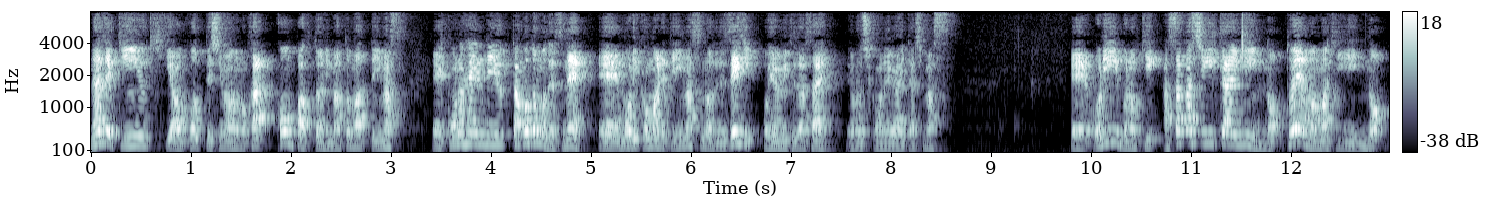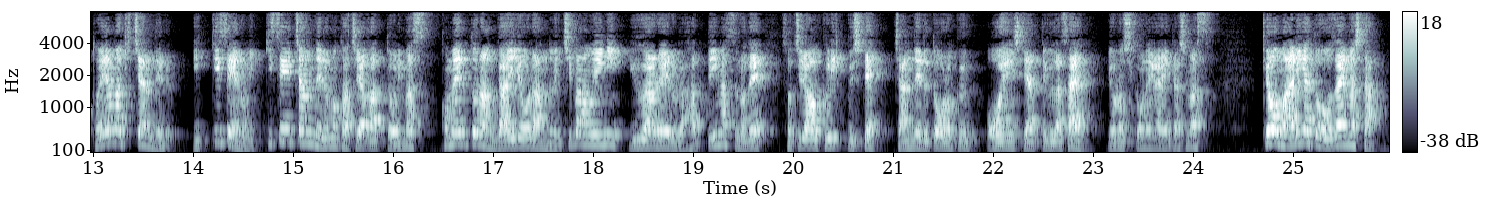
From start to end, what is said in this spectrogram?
なぜ金融危機が起こってしまうのかコンパクトにまとまっています。えー、この辺で言ったこともですね、えー、盛り込まれていますので、ぜひお読みください。よろしくお願いいたします。えー、オリーブの木、朝霞市議会議員の富山真紀議員の富山木チャンネル、一期生の一期生チャンネルも立ち上がっております。コメント欄、概要欄の一番上に URL が貼っていますので、そちらをクリックしてチャンネル登録、応援してやってください。よろしくお願いいたします。今日もありがとうございました。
